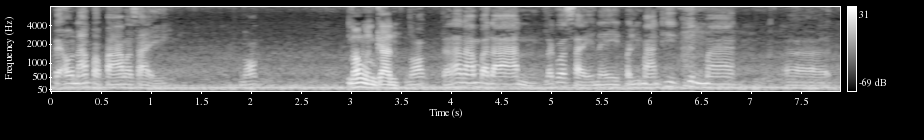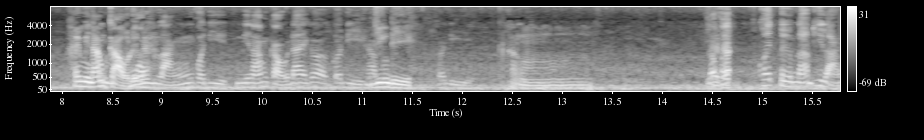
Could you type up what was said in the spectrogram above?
ไปเอาน้ำประปามาใส่น็อกนอกเหมือนกัน น็อกแต่ถ้าน้ำบาดาลแล้วก็ใส่ในปริมาณที่ขึ้นมาอ่าให้มีน้ำเก่าด้วยไหมท่วหลังพอดีมีน้ำเก่าได้ก็ก็ดีครับยิ่งดีก็ดี อืม แล้วแต่ค่อถ้ายค่อยเติมน้ำทีหลัง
